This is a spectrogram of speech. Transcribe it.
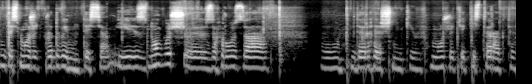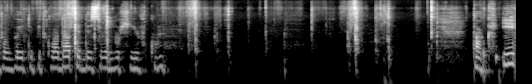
Десь можуть продвинутися. І знову ж е, загроза е, ДРГшників. Можуть якісь теракти робити, підкладати десь вибухівку. Так, і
